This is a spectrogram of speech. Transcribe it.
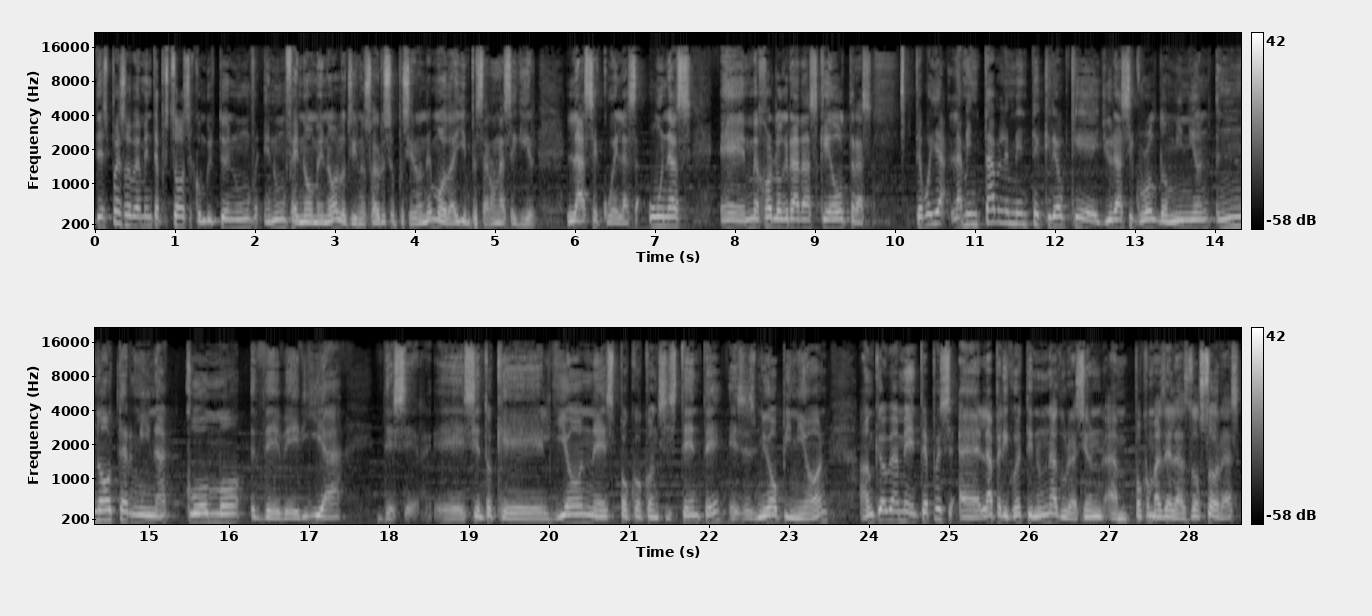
Después, obviamente, pues todo se convirtió en un, en un fenómeno, los dinosaurios se pusieron de moda y empezaron a seguir las secuelas, unas eh, mejor logradas que otras. Te voy a, lamentablemente creo que Jurassic World Dominion no termina como debería de ser. Eh, siento que el guion es poco consistente, esa es mi opinión. Aunque obviamente, pues eh, la película tiene una duración poco más de las dos horas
